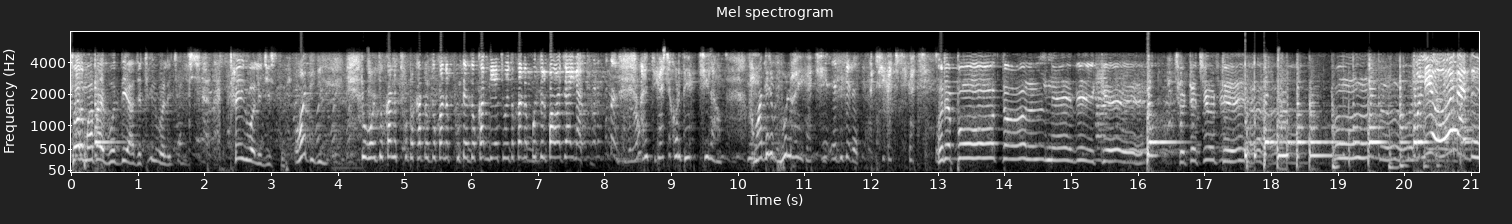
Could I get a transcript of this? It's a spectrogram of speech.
তোর মাথায় বুদ্ধি আছে ঠিক বলেছিস। ঠিক বলেছিস তুই। ও দিদি তুই ওই দোকানে ছোটখাটো দোকানে ফুটে দোকান দিয়েছে ওই দোকানে পুতুল পাওয়া যায় না। আরে জিজ্ঞাসা করে দেখছিলাম। আমাদের ভুল হয়ে গেছে। এদিকে দেখ। ঠিক আছে ঠিক আছে। ওরে পুতুল নেবি কে ছোট ছোট বলি ও দাদু।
